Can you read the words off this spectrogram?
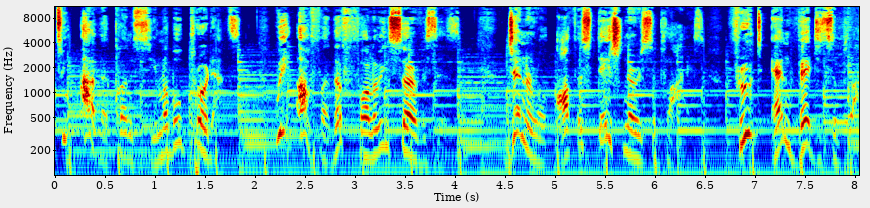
to other consumable products. We offer the following services general office stationery supplies, fruit and veggie supply,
